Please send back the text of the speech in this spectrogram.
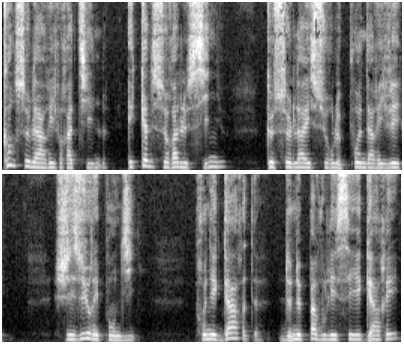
quand cela arrivera-t-il et quel sera le signe que cela est sur le point d'arriver? Jésus répondit Prenez garde de ne pas vous laisser égarer,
